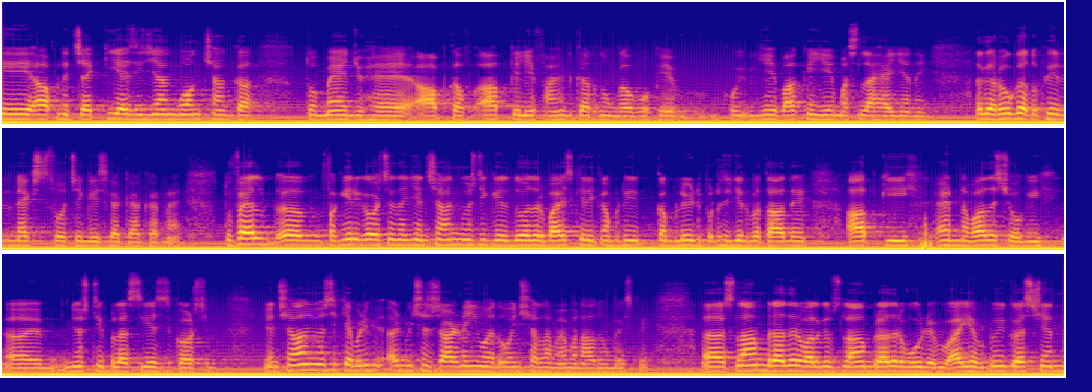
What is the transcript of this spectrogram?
कि आपने चेक किया जी जियांग वांग छांग का तो मैं जो है आपका, आपके लिए फाइंड कर दूँगा वो कि कोई ये वाकई ये मसला है या नहीं। अगर होगा तो फिर नेक्स्ट सोचेंगे इसका क्या करना है। तो फैल फ़कीर का क्वेश्चन है जनशान यूनिवर्सिटी के 2022 के लिए कंप्लीट प्रोसीजर बता दें। आपकी एंड नवाजिश होगी university plus C S scholarship जनशान यूनिवर्सिटी के एडमिशन स्टार्ट नहीं हुआ तो इन मैं बना दूँगा इस पर असलम ब्रदर वालेकुम brother I have two question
